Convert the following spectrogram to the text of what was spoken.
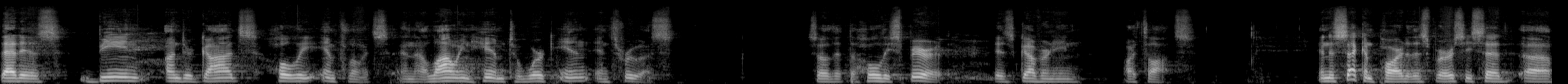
That is, being under God's holy influence and allowing Him to work in and through us so that the Holy Spirit is governing our thoughts. In the second part of this verse, he said, uh,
